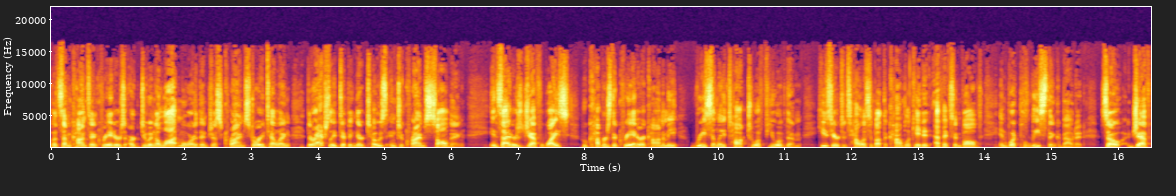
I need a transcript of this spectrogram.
But some content creators are doing a lot more than just crime storytelling. They're actually dipping their toes into crime solving. Insider's Jeff Weiss, who covers the creator economy, recently talked to a few of them. He's here to tell us about the complicated ethics involved and what police think about it. So, Jeff,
